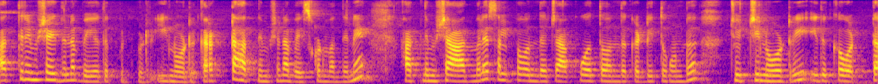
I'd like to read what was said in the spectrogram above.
ಹತ್ತು ನಿಮಿಷ ಇದನ್ನು ಬೇಯೋದಕ್ಕೆ ಬಿಟ್ಬಿಡ್ರಿ. ಈಗ ನೋಡಿರಿ ಕರೆಕ್ಟ್ ಹತ್ತು ನಿಮಿಷನ ಬೇಯಿಸ್ಕೊಂಡು ಬಂದೀನಿ. ಹತ್ತು ನಿಮಿಷ ಆದಮೇಲೆ ಸ್ವಲ್ಪ ಒಂದು ಚಾಕು ಅಥವಾ ಒಂದು ಕಡ್ಡಿ ತೊಗೊಂಡು ಚುಚ್ಚಿ ನೋಡಿರಿ. ಇದಕ್ಕೆ ಒಟ್ಟು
